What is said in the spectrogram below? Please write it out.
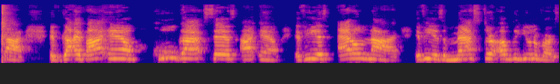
God, if God, if I am who God says I am, if he is Adonai, if he is a master of the universe,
